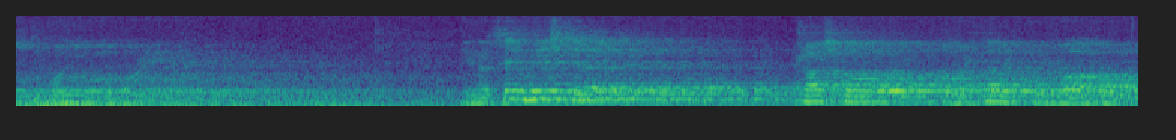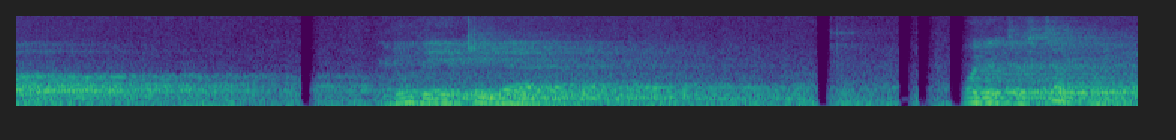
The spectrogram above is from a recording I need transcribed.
з тобою говорити. І на це місце часто звертають увагу люди, які не водяться з церквою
